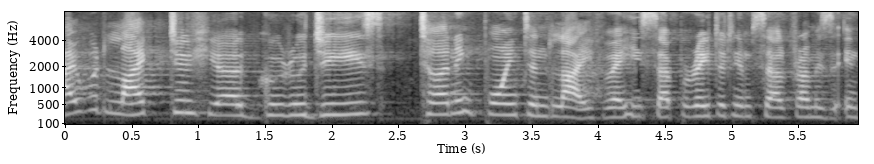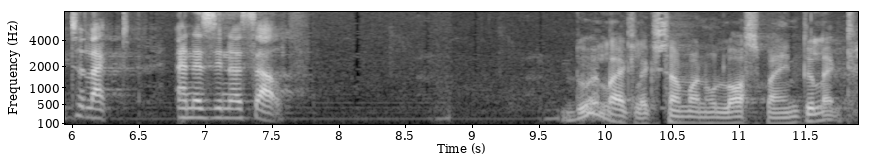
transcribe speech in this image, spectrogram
I would like to hear Guruji's turning point in life where he separated himself from his intellect and his inner self. Do I like like someone who lost my intellect?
